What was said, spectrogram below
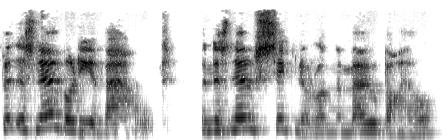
But there's nobody about and there's no signal on the mobile.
